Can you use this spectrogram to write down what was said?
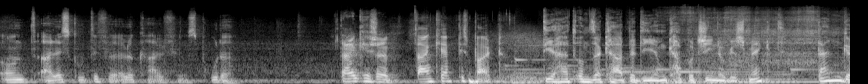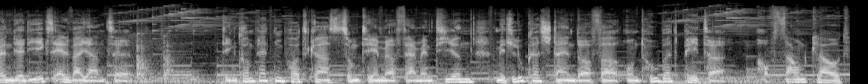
und alles Gute für euer Lokal, für das Bruder. Dankeschön. Danke, bis bald. Dir hat unser Carpe Diem Cappuccino geschmeckt? Dann gönn dir die XL-Variante. Den kompletten Podcast zum Thema Fermentieren mit Lukas Steindorfer und Hubert Peter auf Soundcloud,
